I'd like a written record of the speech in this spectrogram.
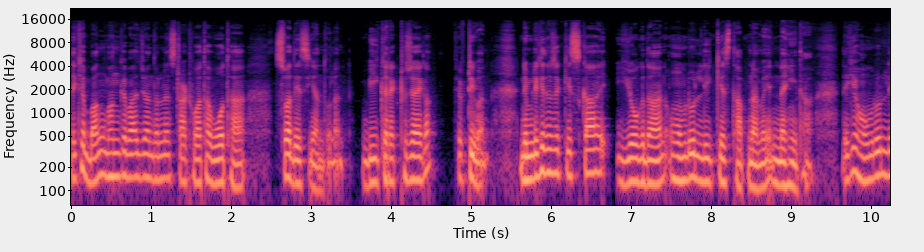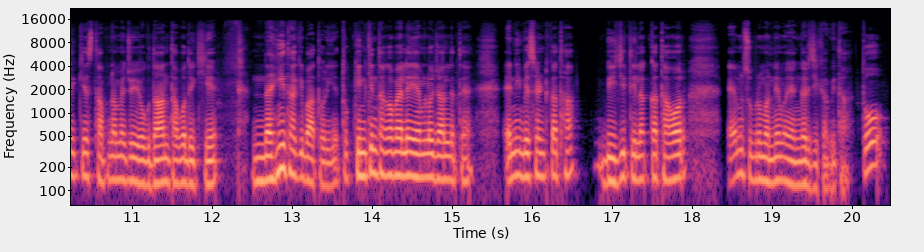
देखिए, बंग भंग के बाद जो आंदोलन स्टार्ट हुआ था वो था स्वदेशी आंदोलन। बी करेक्ट हो जाएगा फिफ्टी वन निम्नलिखित में से किसका योगदान होम रूल लीग की स्थापना में नहीं था? देखिए होम रूल लीग की स्थापना में जो योगदान था वो देखिए, नहीं था की बात हो रही है। तो किन किन था पहले हम लोग जान लेते हैं। एनी बेसेंट का था बीजी तिलक का था और एम सुब्रमण्यम अयंगर जी का भी था। तो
